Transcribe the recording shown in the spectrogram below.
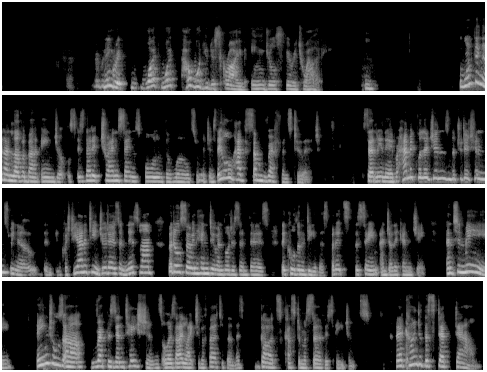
Reverend Ingrid, what, what, how would you describe angel spirituality? Mm. One thing that I love about angels is that it transcends all of the world's religions. They all have some reference to it. Certainly in the Abrahamic religions and the traditions, we know in, in Christianity in Judaism and Islam, but also in Hindu and Buddhism, there's they call them devas, but it's the same angelic energy. And to me, angels are representations, or as I like to refer to them, as God's customer service agents. They're kind of the step down.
